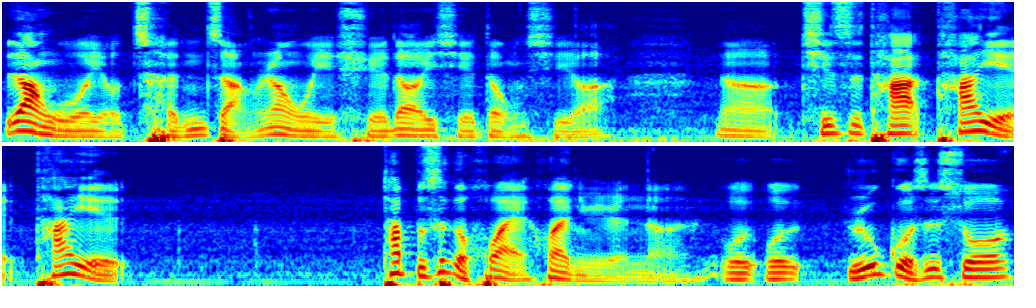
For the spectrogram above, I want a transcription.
让我有成长，让我也学到一些东西啊。那其实她她也她也她不是个坏坏女人呢。我我如果是说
